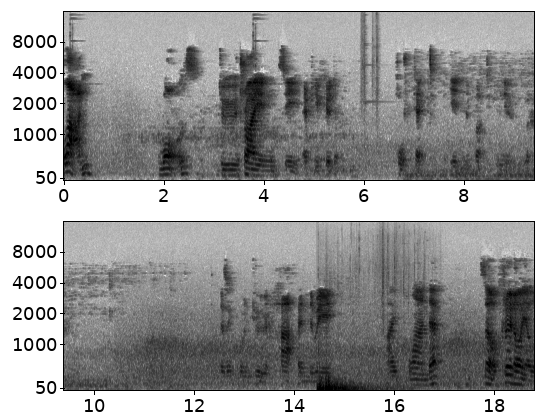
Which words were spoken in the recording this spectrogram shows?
Plan was to try and see if you could port it in, but no. Isn't going to happen the way I planned it. So, crude oil.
